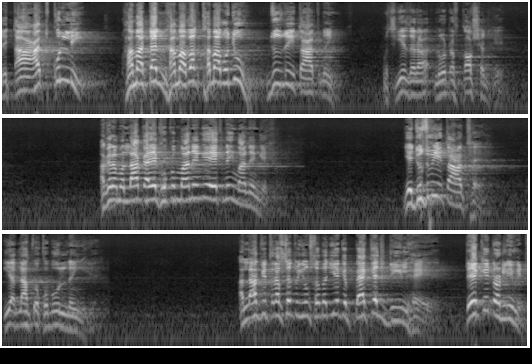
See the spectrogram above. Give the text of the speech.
اطاعت کلی ہما تن ہما وقت ہما وجوہ، جزوی اطاعت نہیں۔ بس یہ ذرا نوٹ آف کوشن ہے۔ اگر ہم اللہ کا ایک حکم مانیں گے، ایک نہیں مانیں گے۔ یہ جزوی اطاعت ہے۔ یہ اللہ کو قبول نہیں ہے۔ اللہ کی طرف سے تو یوں سمجھیے کہ پیکج ڈیل ہے۔ ٹیک اٹ اور لیو اٹ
